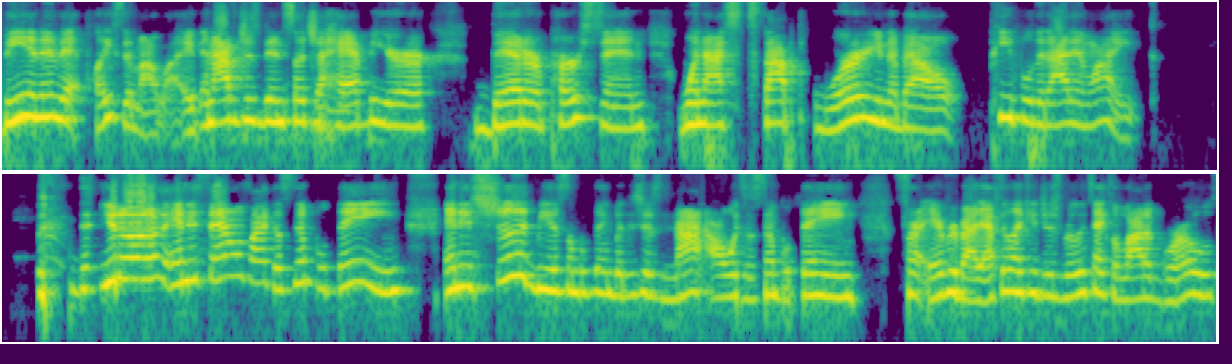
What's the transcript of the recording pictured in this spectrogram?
being in that place in my life. And i've just been such a happier better person when i stopped worrying about people that i didn't like you know what I mean? And it sounds like a simple thing, and it should be a simple thing, but it's just not always a simple thing for everybody. I feel like it just really takes a lot of growth,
